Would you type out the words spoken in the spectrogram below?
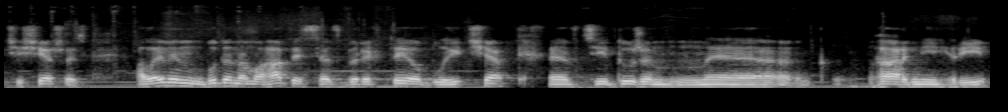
чи ще щось. Але він буде намагатися зберегти обличчя в цій дуже негарній грі.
